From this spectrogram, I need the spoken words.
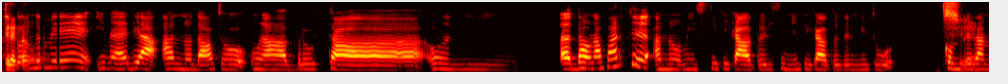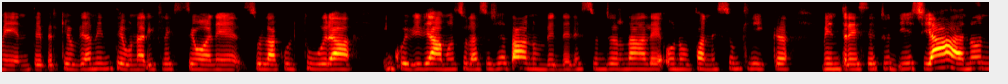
secondo no... me i media hanno dato una brutta... Un... Eh, da una parte hanno mistificato il significato del Me Too completamente, sì. perché ovviamente una riflessione sulla cultura in cui viviamo sulla società non vede nessun giornale o non fa nessun click, mentre se tu dici ah non,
